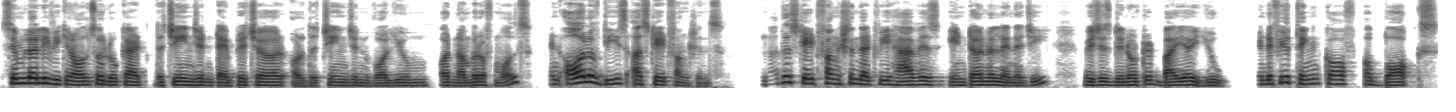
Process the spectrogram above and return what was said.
Similarly, we can also look at the change in temperature or the change in volume or number of moles. And all of these are state functions. Another state function that we have is internal energy, which is denoted by a U. And if you think of a box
